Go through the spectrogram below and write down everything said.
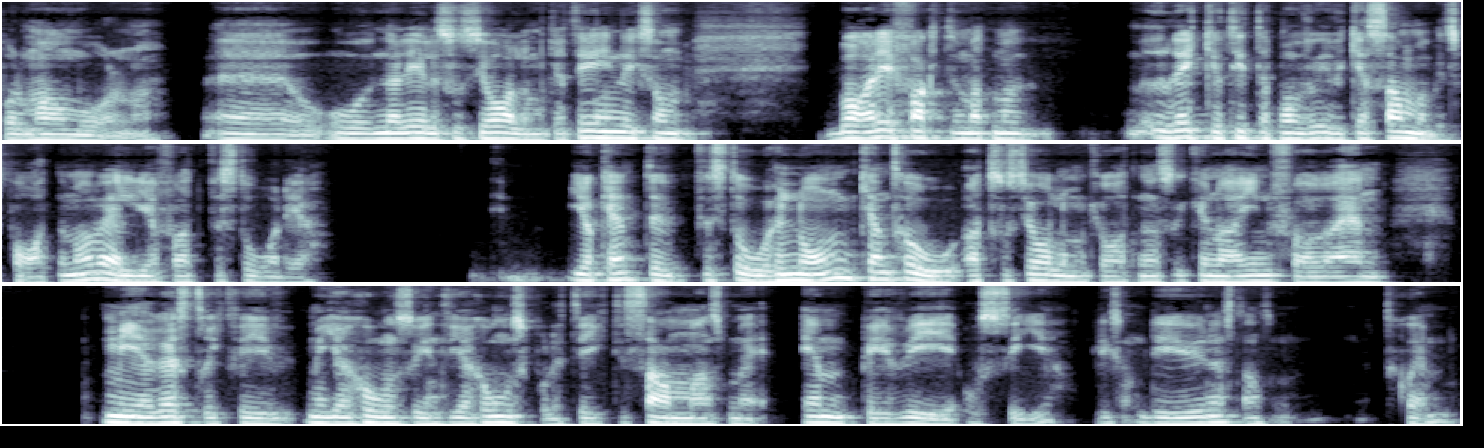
på de här områdena. Eh, och när det gäller socialdemokratin, liksom, bara det faktum att man räcker att titta på vilka samarbetspartner man väljer för att förstå det. Jag kan inte förstå hur någon kan tro att Socialdemokraterna ska kunna införa en mer restriktiv migrations och integrationspolitik tillsammans med MP, V och C. Liksom, det är ju nästan som ett skämt.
